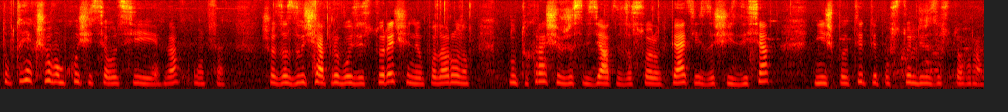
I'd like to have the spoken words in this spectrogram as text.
Тобто, якщо вам хочеться оці, да, оце, що зазвичай привозять з Туреччини в подарунок, ну то краще вже взяти за 45 і за 60, ніж платити по 100 лір за 100 грам.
